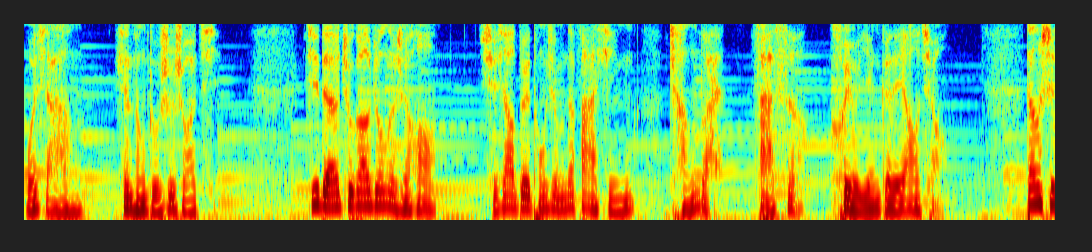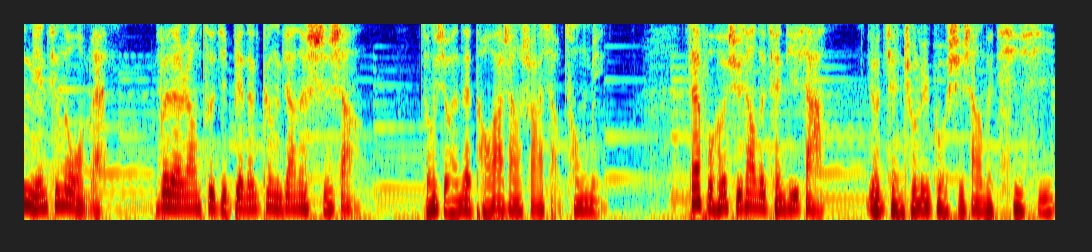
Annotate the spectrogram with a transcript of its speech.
我想先从读书说起。记得初高中的时候，学校对同学们的发型长短、发色会有严格的要求。当时年轻的我们，为了让自己变得更加的时尚，总喜欢在头发上耍小聪明，在符合学校的前提下，又剪出了一股时尚的气息。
